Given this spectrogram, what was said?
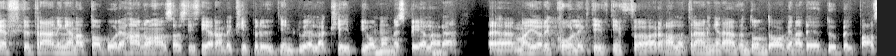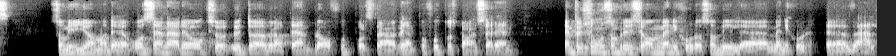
efter träningarna. Ta både han och hans assisterande klipper ut individuella klipp, jobbar mm. med spelare Eh, Eh, man gör det kollektivt inför alla träningar, även de dagarna det är dubbelpass. Så gör man det. Och sen är det också, utöver att det är en bra fotbollstränare rent på fotbollsplanen, så är det en, en person som bryr sig om människor och som vill eh, människor eh, väl.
